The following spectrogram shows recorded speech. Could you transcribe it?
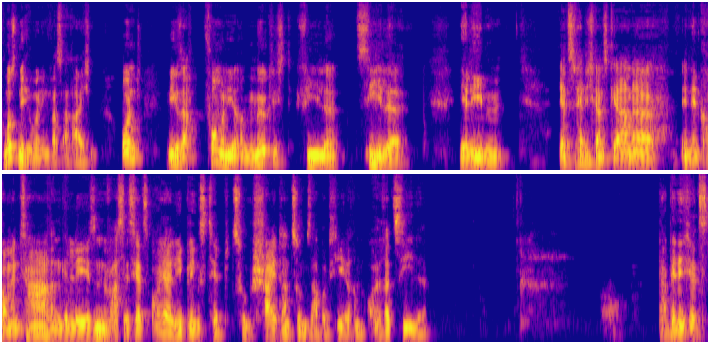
musst nicht unbedingt was erreichen. Und wie gesagt, formuliere möglichst viele Ziele. Ihr Lieben, jetzt hätte ich ganz gerne in den Kommentaren gelesen, was ist jetzt euer Lieblingstipp zum Scheitern, zum Sabotieren eurer Ziele? Da bin ich jetzt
